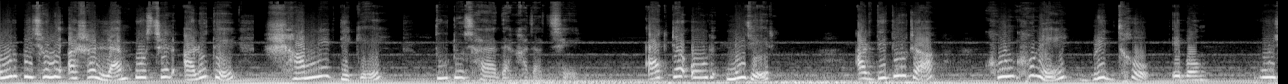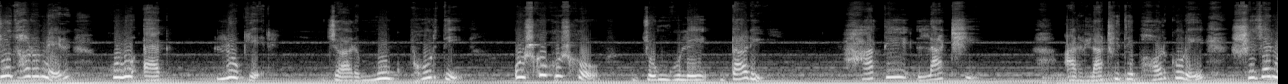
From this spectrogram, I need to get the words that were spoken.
ওর পিছনে আসা ল্যাম্পপোস্টের আলোতে সামনের দিকে দুটো ছায়া দেখা যাচ্ছে। একটা ওর নিজের আর দ্বিতীয়টা খুন খুনে বৃদ্ধ এবং পুজো ধরনের কোনো এক লোকের, যার মুখ ভর্তি উস্কো খুস্কো জঙ্গুলে দাড়ি হাতে লাঠি আর লাঠিতে ভর করে সে যেন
